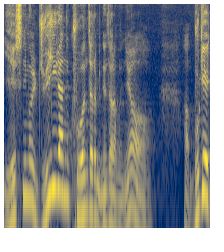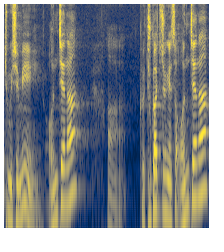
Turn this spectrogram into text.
예수님을 유일한 구원자로 믿는 사람은요 어, 무게의 중심이 언제나 어, 그두 가지 중에서 언제나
